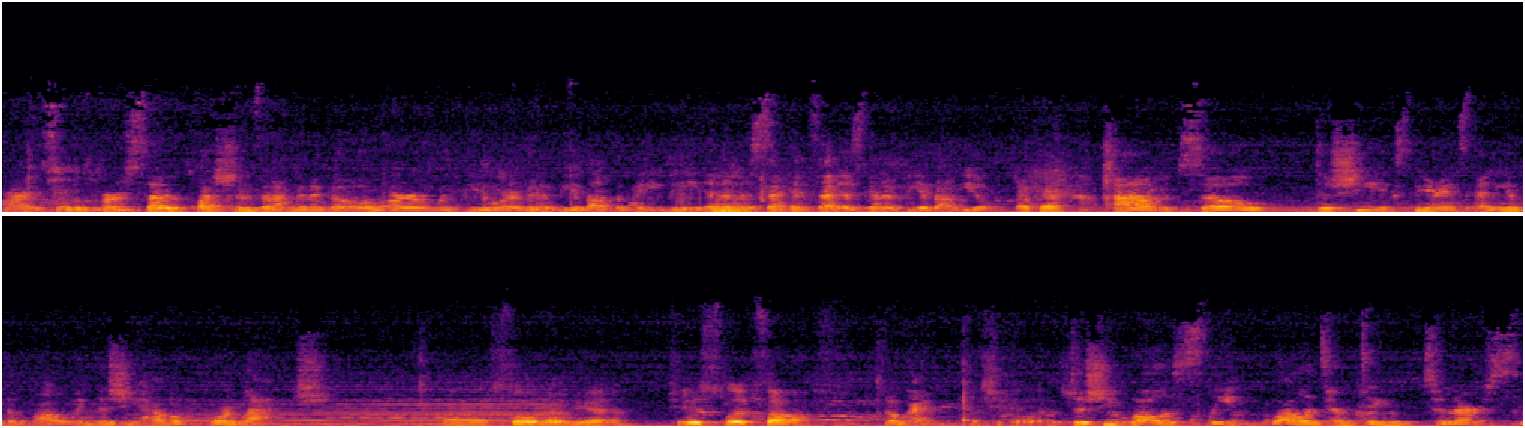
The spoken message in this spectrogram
Alright, so the first set of questions that I'm gonna go over with you are gonna be about the baby, and then the second set is gonna be about you. Okay. Um, so does she experience any of the following? Does she have a poor latch? Uh, sort of, yeah. She just slips off. Okay. Does she fall asleep while attempting to nurse?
